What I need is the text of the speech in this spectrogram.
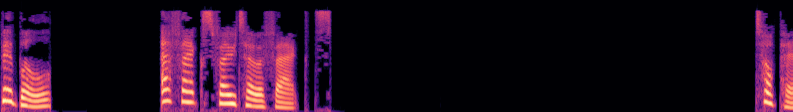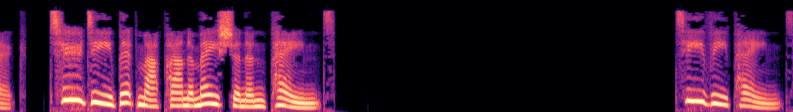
Bibble. FX photo effects Topic. 2D bitmap animation and paint. TV paint.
